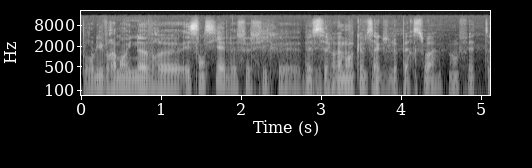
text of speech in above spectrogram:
pour lui vraiment une œuvre essentielle, ce cycle. C'est vraiment comme ça que je le perçois. En fait,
